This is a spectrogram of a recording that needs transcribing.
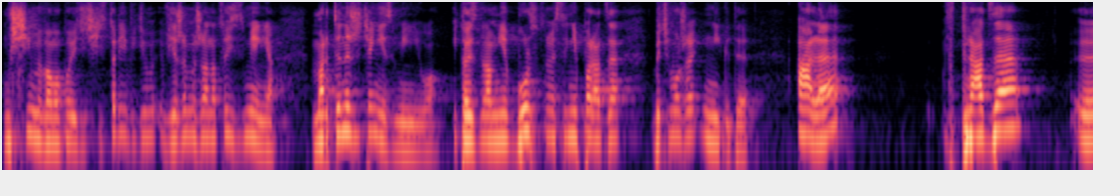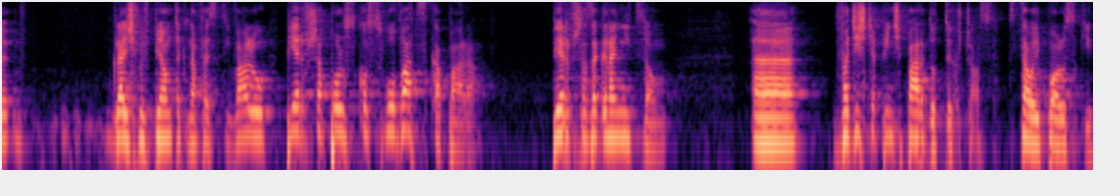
Musimy wam opowiedzieć historię i widzimy, wierzymy, że ona coś zmienia. Martyny życia nie zmieniło. I to jest dla mnie ból, z którym sobie nie poradzę być może nigdy. Ale w Pradze y, w- graliśmy w piątek na festiwalu. Pierwsza polsko-słowacka para. Pierwsza za granicą. E, 25 par dotychczas z całej Polski.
